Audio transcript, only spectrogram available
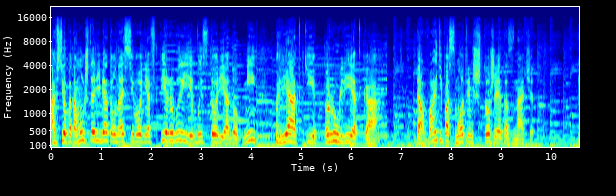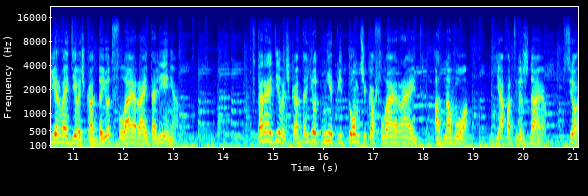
А все потому, что, ребята, у нас сегодня впервые в истории Adopt Me прятки-рулетка. Давайте посмотрим, что же это значит. Первая девочка отдает Fly Right оленя. Вторая девочка отдает мне питомчика Fly одного. Я подтверждаю. Все,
